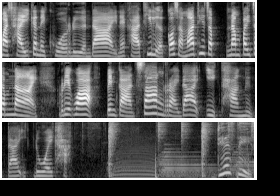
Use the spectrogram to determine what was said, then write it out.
มาใช้กันในครัวเรือนได้นะคะ ที่เหลือก็สามารถที่จะนำไปจำหน่ายเรีรียกว่าเป็นการสร้างรายได้อีกทางหนึ่งได้อีกด้วยค่ะ This is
